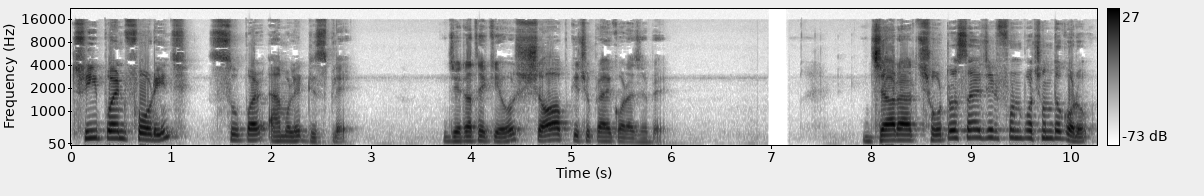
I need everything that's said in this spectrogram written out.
three point four inch super AMOLED display যেটা থেকেও সব কিছু প্রায় করা যাবে। যারা ছোট সাইজের ফোন পছন্দ করো,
